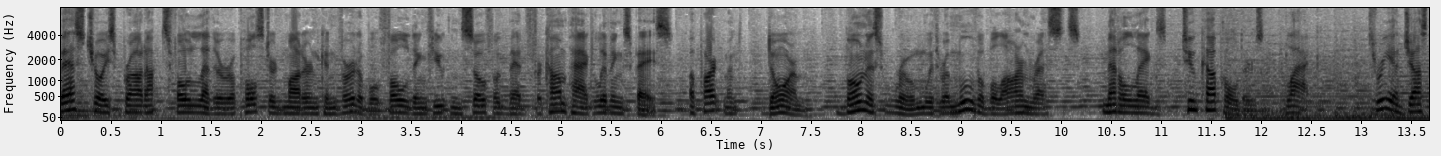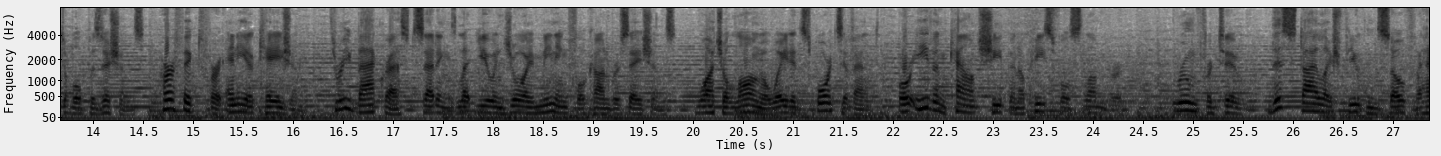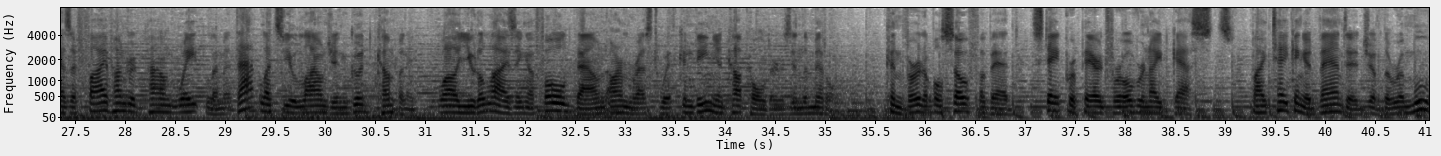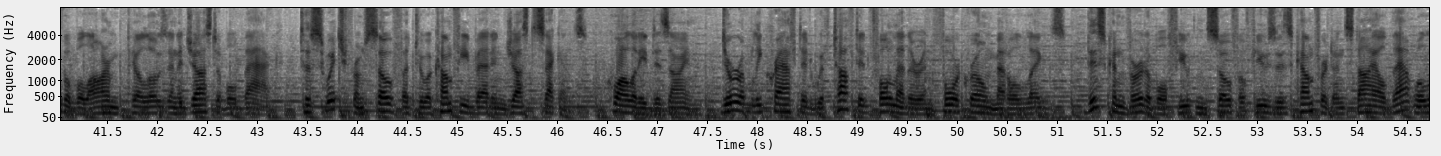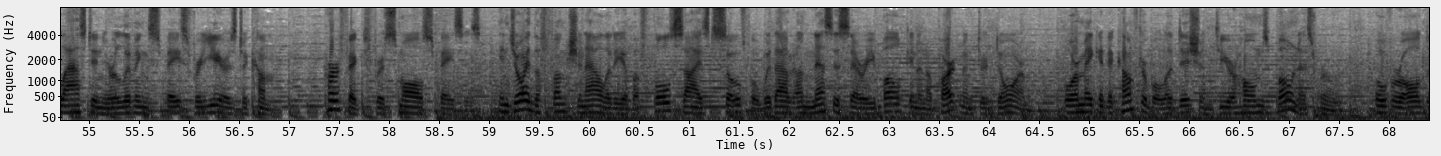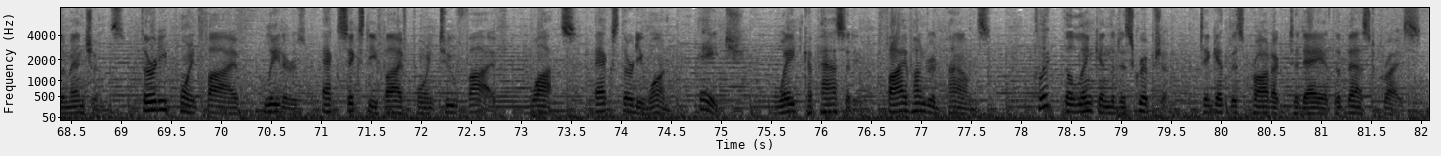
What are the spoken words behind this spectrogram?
Best Choice Products Faux Leather Upholstered Modern Convertible Folding Futon Sofa Bed for Compact Living Space, Apartment, Dorm. Bonus room with removable armrests, metal legs, two cup holders, black. Three adjustable positions, perfect for any occasion. Three backrest settings let you enjoy meaningful conversations, watch a long-awaited sports event, or even count sheep in a peaceful slumber. Room for two. This stylish futon sofa has a 500-pound weight limit that lets you lounge in good company while utilizing a fold-down armrest with convenient cup holders in the middle. Convertible sofa bed, stay prepared for overnight guests by taking advantage of the removable arm pillows and adjustable back to switch from sofa to a comfy bed in just seconds. Quality design, durably crafted with tufted faux leather and four chrome metal legs. This convertible futon sofa fuses comfort and style that will last in your living space for years to come. Perfect for small spaces. Enjoy the functionality of a full-sized sofa without unnecessary bulk in an apartment or dorm. Or make it a comfortable addition to your home's bonus room. Overall dimensions 30.5 liters x 65.25 watts x 31 h. Weight capacity 500 pounds. Click the link in the description to get this product today at the best price.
